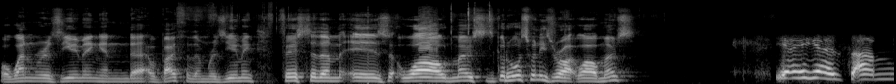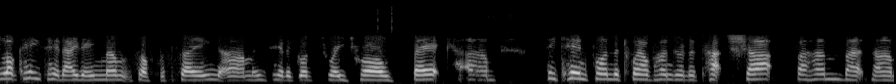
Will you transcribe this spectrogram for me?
or one resuming, and uh, or both of them resuming. First of them is Wild Moose. He's a good horse when he's right, Wild Moose. Yeah, he is. Um, look, he's had 18 months off the scene. Um, he's had a good three trials back. Um, he can find the 1200 a touch sharp for him, but um,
